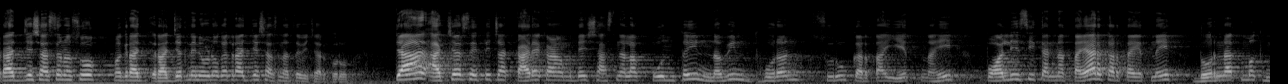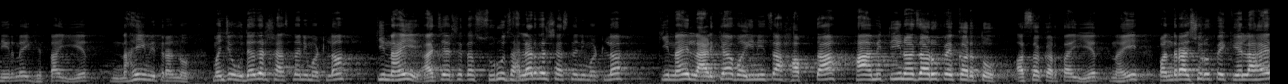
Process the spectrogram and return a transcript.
राज्य शासन असो? मग राज राज्यातल्या निवडणुकात राज्य शासनाचा विचार करू. त्या आचारसंहितेच्या कार्यकाळामध्ये शासनाला कोणतंही नवीन धोरण सुरू करता येत नाही. पॉलिसी त्यांना तयार करता येत नाही. धोरणात्मक निर्णय घेता येत नाही मित्रांनो. म्हणजे उद्या जर शासनाने म्हटलं की नाही आचारसंहिता सुरू झाल्यावर जर शासनाने म्हटलं की नाही लाडक्या बहिणीचा हप्ता हा आम्ही तीन हजार रुपये करतो असं करता येत नाही. पंधराशे रुपये केला आहे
